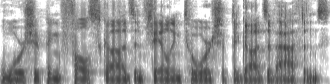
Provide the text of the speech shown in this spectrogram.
worshiping false gods and failing to worship the gods of Athens.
